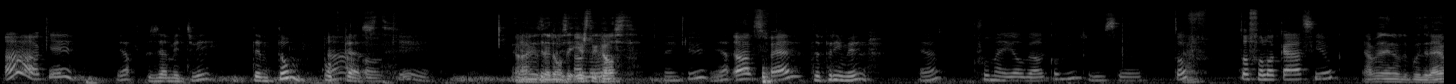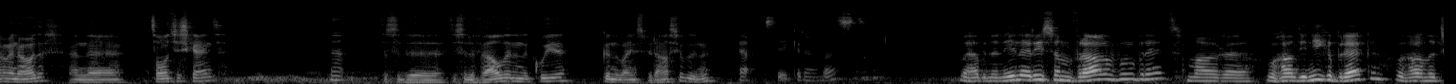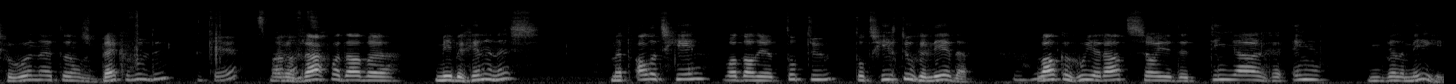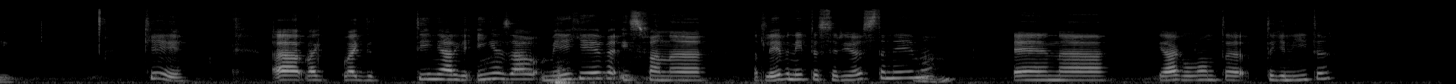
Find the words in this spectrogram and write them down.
Ah, oké. Ja, we zijn met twee. Tim Tom podcast. Ah, oké. Ja, je bent onze eerste Hallo. gast. Dank u. Ja. Ah, dat is fijn. De primeur. Ja. Ik voel mij heel welkom hier, dus eh, tof. Toffe locatie ook. Ja, we zijn op de boerderij van mijn ouders en eh, het zonnetje schijnt. Ja. Tussen de, tussen de velden en de koeien kunnen we inspiratie opdoen. Hè? Ja, zeker en vast. We hebben een hele race aan vragen voorbereid, maar eh, we gaan die niet gebruiken. We gaan het gewoon uit ons bekgevoel doen. Oké, Maar een vraag waar dat we mee beginnen is, met al hetgeen wat dat je tot, u, tot hiertoe geleerd hebt. Mhm. Welke goede raad zou je de tienjarige Inge willen meegeven? Oké. Eh, wat, ik- wat ik de tienjarige Inge zou meegeven, is van eh, het leven niet te serieus te nemen. En eh, ja, gewoon te, te genieten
